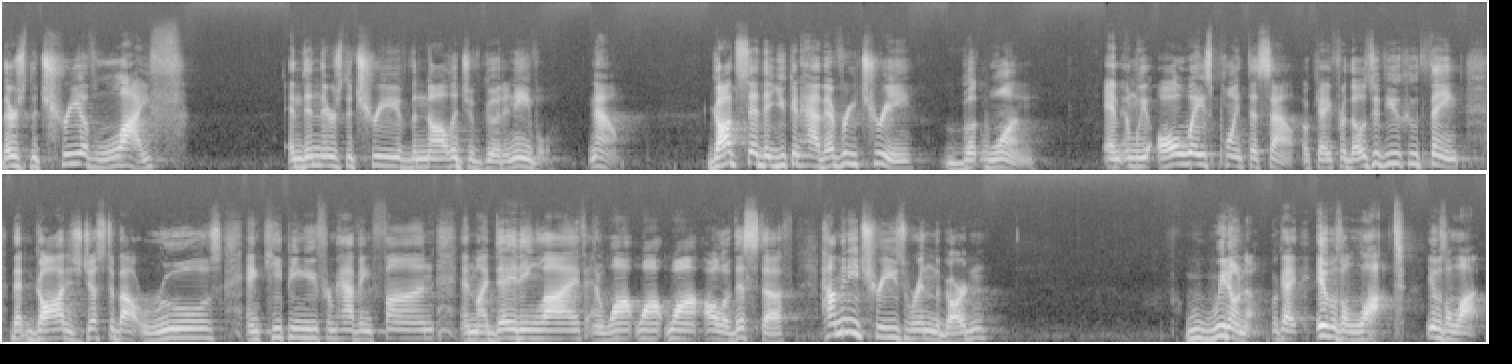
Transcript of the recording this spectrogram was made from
There's the tree of life, and then there's the tree of the knowledge of good and evil. Now, God said that you can have every tree but one. And, and we always point this out, okay? For those of you who think that God is just about rules and keeping you from having fun and my dating life and want, want, want, all of this stuff, how many trees were in the garden? We don't know, okay? It was a lot. It was a lot.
